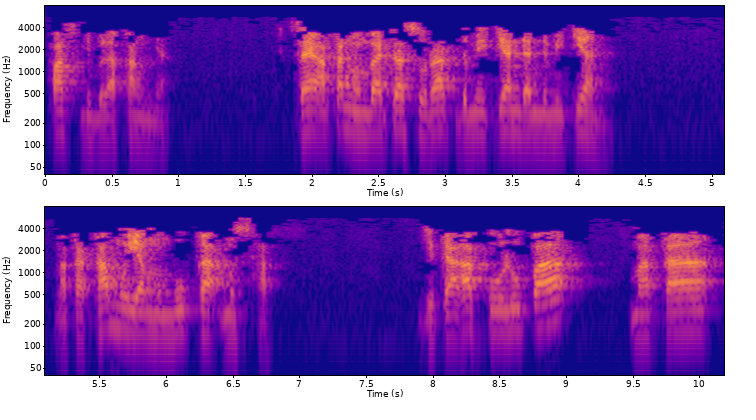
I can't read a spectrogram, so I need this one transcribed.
Pas di belakangnya. Saya akan membaca surat demikian dan demikian. Maka kamu yang membuka mushaf. Jika aku lupa, maka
